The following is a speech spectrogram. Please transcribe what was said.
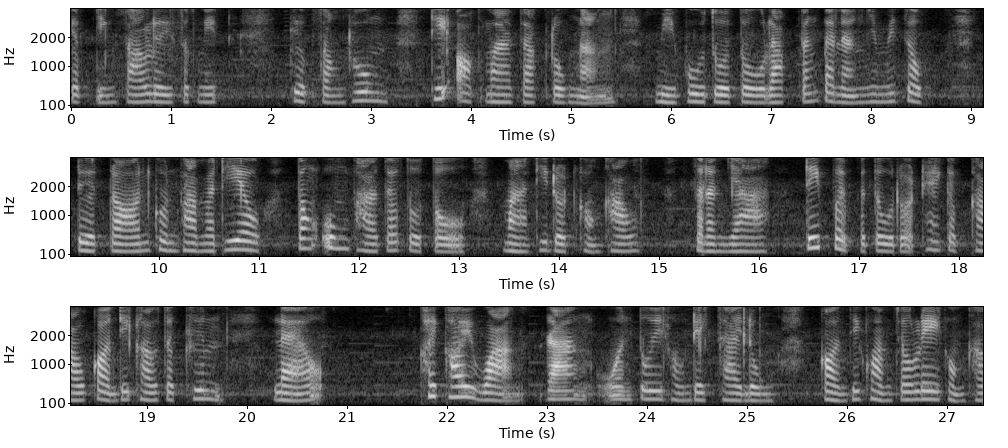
กับหญิงสาวเลยสักนิด เกือบสองทุ่มที่ออกมาจากโรงหนัง มีผู้ตัวโตรับตั้งแต่หนังยังไม่จบ เดือดร้อนคนพามาเที่ยว ต้องอุ้มพาเจ้าตัวโตมาที่รถของเขา สรัญญารีบเปิดประตูรถให้กับเขาก่อนที่เขาจะขึ้น แล้ว ค่อยๆวางร่างอ้วนตุยของเด็กชายลง ก่อนที่ความเจ้าเล่ห์ของเขา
